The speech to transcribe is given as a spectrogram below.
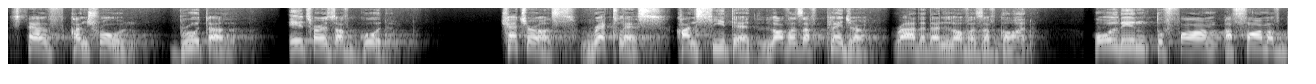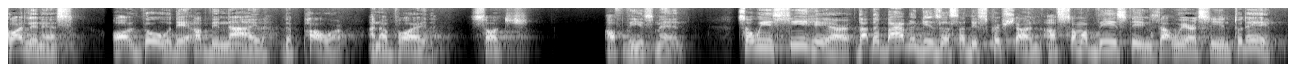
self control, brutal, haters of good, treacherous, reckless, conceited, lovers of pleasure rather than lovers of God holding to form a form of godliness, although they have denied the power and avoid such of these men. So we see here that the Bible gives us a description of some of these things that we are seeing today.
